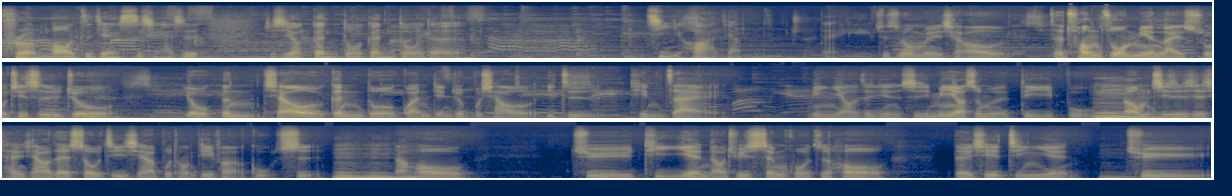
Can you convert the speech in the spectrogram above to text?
promote 这件事情，还是就是有更多更多的计划这样子？对，就是我们想要。在创作面来说，其实就有更想要有更多的观点，就不想要一直停在民谣这件事情。民谣是我们的第一步，然后我们其实是很想要再收集一下不同地方的故事，嗯嗯，然后去体验，然后去生活之后的一些经验，去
